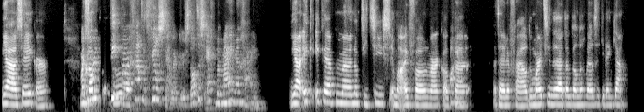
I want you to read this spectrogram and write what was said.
Ja, zeker. Maar door het typen gaat het veel sneller. Dus dat is echt bij mij mijn geheim. Ja, ik, ik heb mijn notities in mijn iPhone waar ik ook oh, eh, het hele verhaal doe. Maar het is inderdaad ook dan nog wel eens dat je denkt, ja,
